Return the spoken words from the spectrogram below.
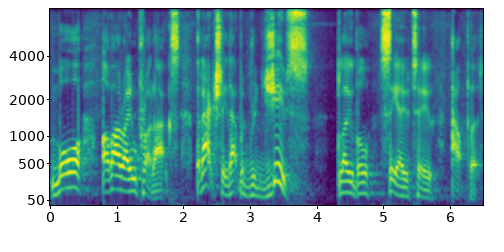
more of our own products, that actually that would reduce global CO2 output?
